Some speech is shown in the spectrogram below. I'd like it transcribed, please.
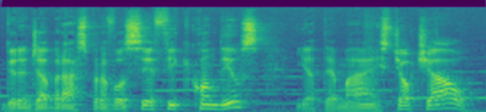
Grande abraço para você, fique com Deus e até mais. Tchau, tchau.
